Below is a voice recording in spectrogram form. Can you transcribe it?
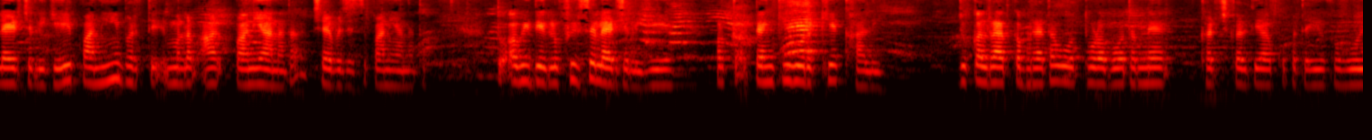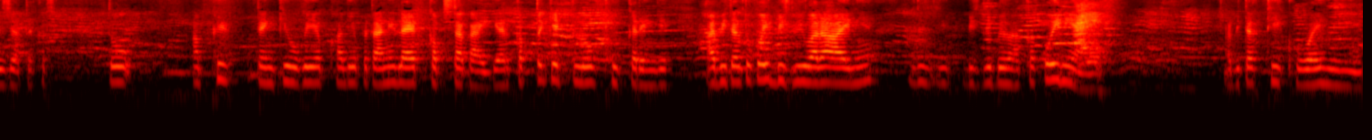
लाइट चली गई। पानी ही भरते मतलब पानी आना था छः बजे से पानी आना था। तो अभी देख लो, फिर से लाइट चली गई है और टंकी हो रखी है खाली। जो कल रात का भरा था, वो थोड़ा बहुत हमने खर्च कर दिया, आपको पता ही होगा हो ही जाता खर्च। तो अब फिर टंकी हो गई, अब खाली पता नहीं लाइट कब तक आएगी यार, कब तक ये लोग ठीक करेंगे। अभी तक तो कोई बिजली वाला आया नहीं है, बिजली विभाग का कोई नहीं आया। अभी तक ठीक हुआ ही नहीं है।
